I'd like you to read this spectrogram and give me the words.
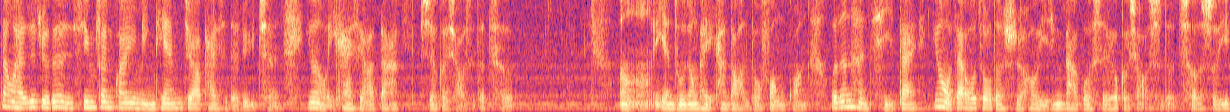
但我还是觉得很兴奋，关于明天就要开始的旅程，因为我一开始要搭十二个小时的车，嗯，沿途中可以看到很多风光，我真的很期待，因为我在欧洲的时候已经搭过十六个小时的车，所以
